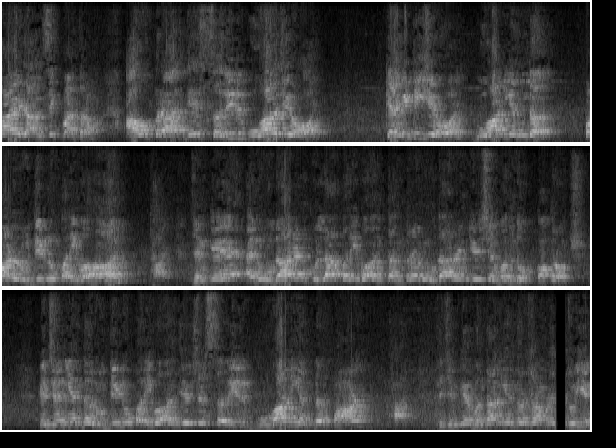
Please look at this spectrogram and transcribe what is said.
થાય જ આંશિક માત્રામાં. આ ઉપરાંત જે શરીર ગુહા જે હોય, કેવિટી જે હોય, ગુહાની અંદર પણ રુધિરનું પરિવહન થાય. જેમ કે એનું ઉદાહરણ ખુલ્લા પરિવહન તંત્રનું ઉદાહરણ જે છે, વંદો, કોક્રોચ, કે જેની અંદર રુધિરનું પરિવહન જે છે, શરીર ગુહાની અંદર પણ થાય. એટલે જેમ કે વંદાની અંદર જો આપણે જોઈએ,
